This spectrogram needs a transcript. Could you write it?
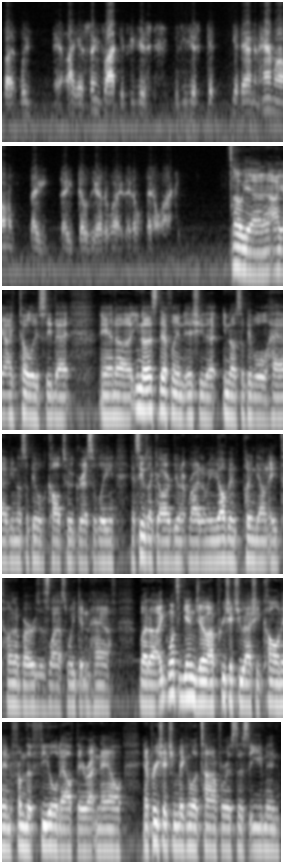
but we like it seems like if you just if you just get get down and hammer on them, they they go the other way. They don't they don't like it. Oh yeah, I, I totally see that, and uh, you know that's definitely an issue that you know some people have. You know some people call too aggressively. It seems like y'all are doing it right. I mean, y'all been putting down a ton of birds this last week and a half. But uh, once again, Joe, I appreciate you actually calling in from the field out there right now, and appreciate you making a little time for us this evening.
